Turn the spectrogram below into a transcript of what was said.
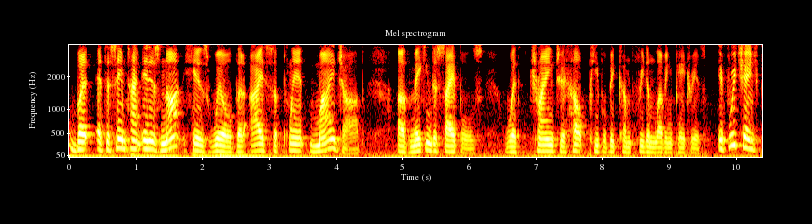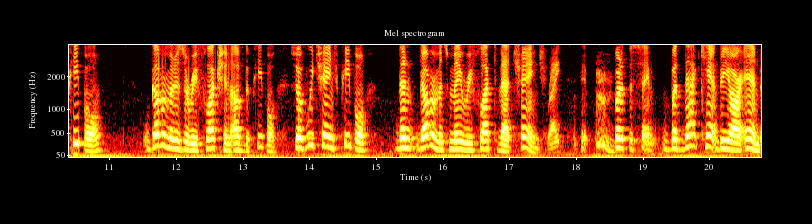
But at the same time, it is not His will that I supplant my job of making disciples with trying to help people become freedom loving patriots. if we change people, government is a reflection of the people. So if we change people, then governments may reflect that change. Right? But at the same but that can't be our end.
